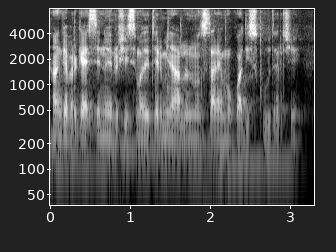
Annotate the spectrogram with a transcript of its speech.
anche perché se noi riuscissimo a determinarlo non staremmo qua a discuterci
